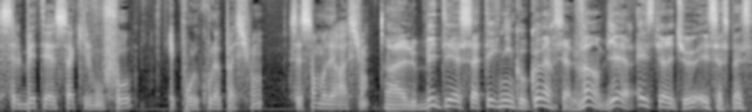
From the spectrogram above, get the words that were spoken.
c'est le BTSA qu'il vous faut. Et pour le coup, la passion, c'est sans modération. Ah, le BTSA technico-commercial, vin, bière et spiritueux, et ça se passe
